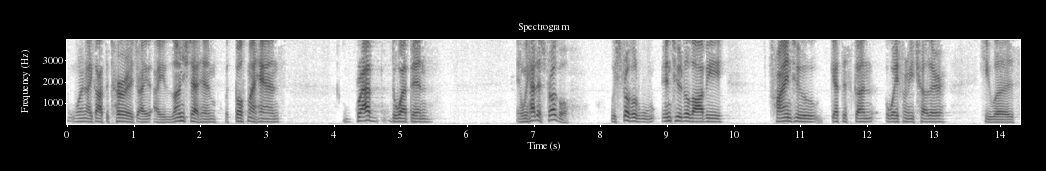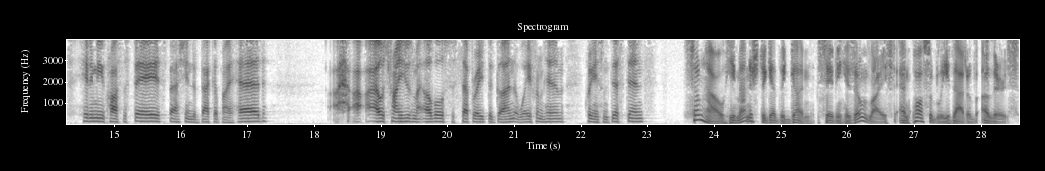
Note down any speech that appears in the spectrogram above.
when I got the courage, I, I lunged at him with both my hands, grabbed the weapon, and we had a struggle. We struggled into the lobby, trying to get this gun away from each other. He was hitting me across the face, bashing the back of my head. I, I, I was trying to use my elbows to separate the gun away from him, creating some distance. Somehow, he managed to get the gun, saving his own life and possibly that of others.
